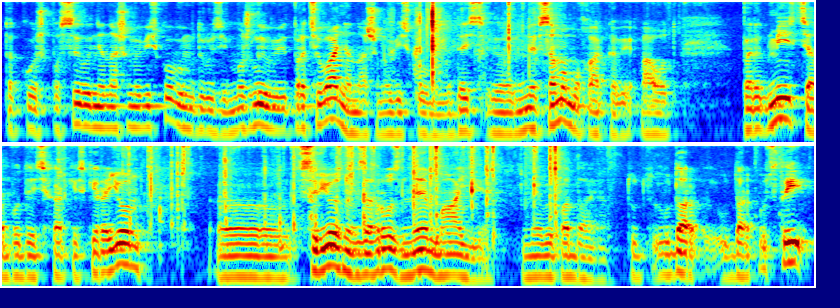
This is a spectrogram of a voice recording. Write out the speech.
Також посилення нашими військовими, друзі, можливе відпрацювання нашими військовими десь е, не в самому Харкові, а от передмістя або десь Харківський район. Е, Серйозних загроз немає, не випадає. Тут удар, удар пустий,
